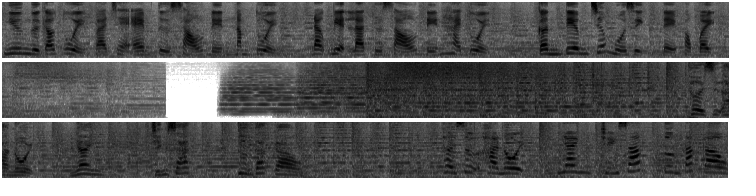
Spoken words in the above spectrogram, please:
như người cao tuổi và trẻ em từ 6 đến 5 tuổi, đặc biệt là từ 6 đến 2 tuổi, cần tiêm trước mùa dịch để phòng bệnh. Thời sự Hà Nội, nhanh, chính xác, tương tác cao. Thời sự Hà Nội, nhanh, chính xác, tương tác cao.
